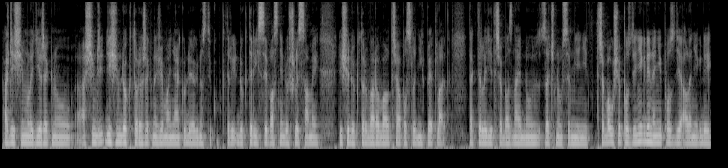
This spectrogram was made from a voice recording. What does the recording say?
Až když jim lidi řeknou, až jim, když jim doktor řekne, že má nějakou diagnostiku, který, do který si vlastně došli sami, když je doktor varoval třeba posledních pět let, tak ty lidi třeba najednou začnou se měnit. Třeba už je pozdě, někdy není pozdě, ale někdy,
